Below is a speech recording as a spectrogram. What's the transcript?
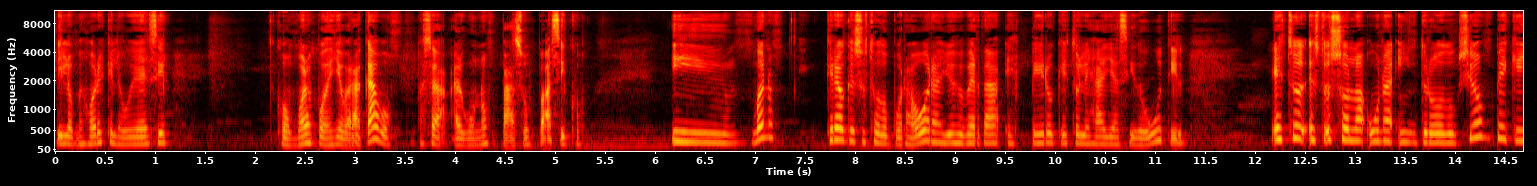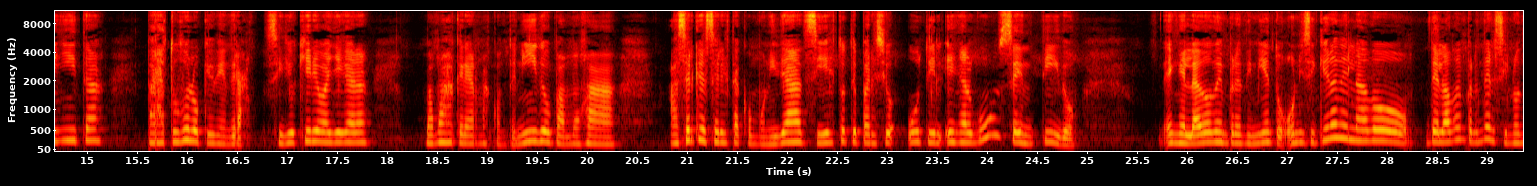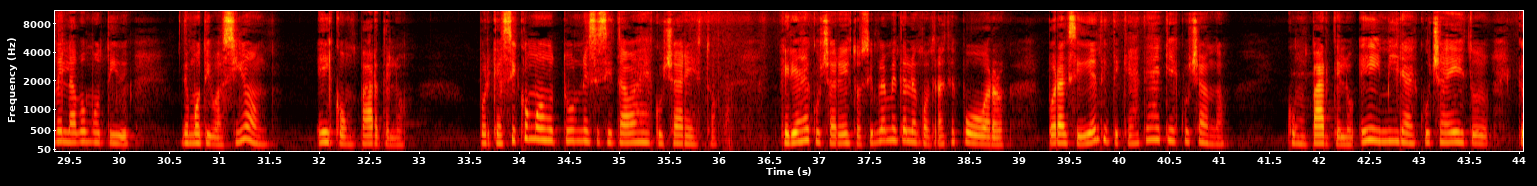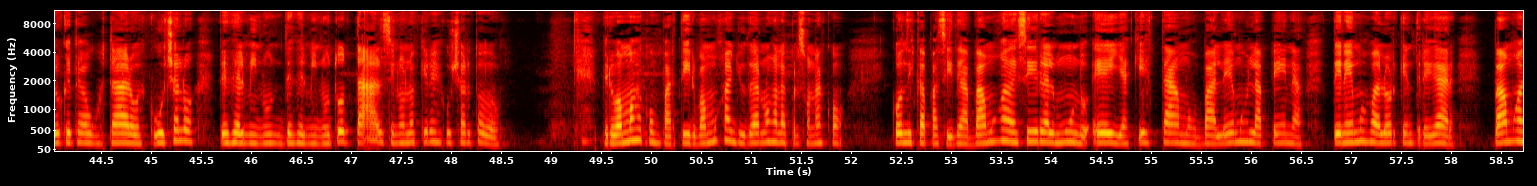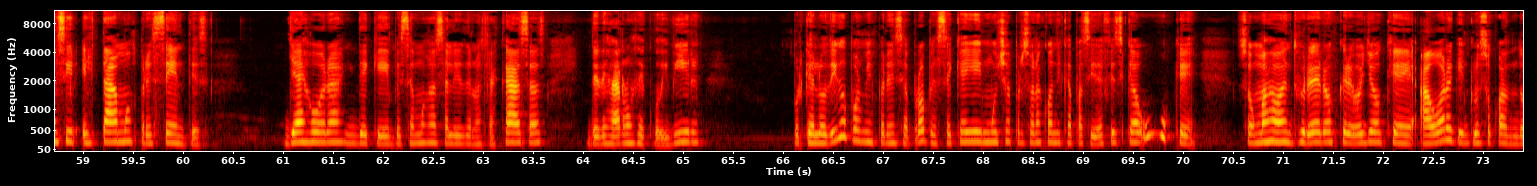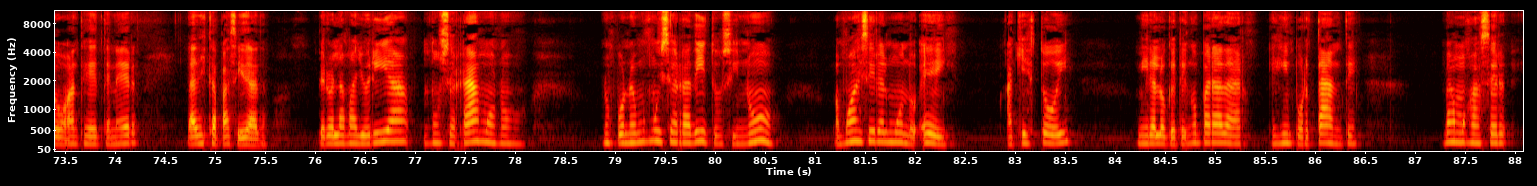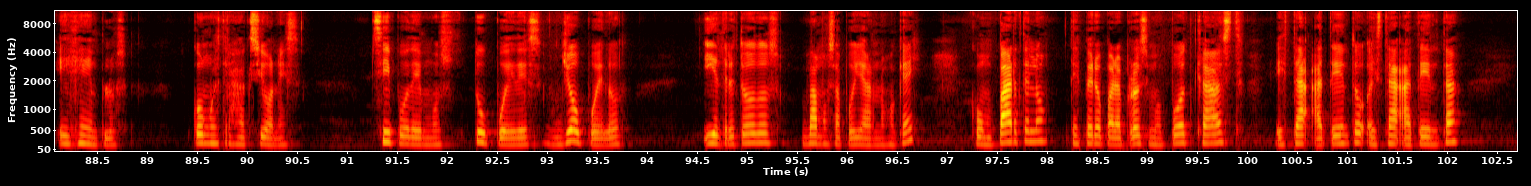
Y lo mejor es que les voy a decir cómo las pueden llevar a cabo. O sea, algunos pasos básicos. Y bueno, creo que eso es todo por ahora. Yo de verdad espero que esto les haya sido útil. Esto, esto es solo una introducción pequeñita para todo lo que vendrá. Si Dios quiere va a llegar, vamos a crear más contenido, vamos a hacer crecer esta comunidad. Si esto te pareció útil en algún sentido, en el lado de emprendimiento o ni siquiera del lado del lado de emprender, sino del lado de motivación. Y compártelo. Porque así como tú necesitabas escuchar esto, querías escuchar esto, simplemente lo encontraste por, por accidente y te quedaste aquí escuchando, compártelo. Hey, mira, escucha esto, creo que te va a gustar, o escúchalo desde el, minuto desde el minuto tal, si no lo quieres escuchar todo. Pero vamos a compartir, vamos a ayudarnos a las personas con, con discapacidad. Vamos a decir al mundo, hey, aquí estamos, valemos la pena, tenemos valor que entregar. Vamos a decir, estamos presentes. Ya es hora de que empecemos a salir de nuestras casas, de dejarnos de cohibir. Porque lo digo por mi experiencia propia. Sé que hay muchas personas con discapacidad física uh, que son más aventureros, creo yo, que ahora que incluso cuando antes de tener la discapacidad. Pero la mayoría nos cerramos, nos, ponemos muy cerraditos y no. Vamos a decir al mundo, hey, aquí estoy, mira lo que tengo para dar, es importante. Vamos a hacer ejemplos con nuestras acciones. Sí podemos, tú puedes, yo puedo. Y entre todos vamos a apoyarnos, ¿ok? Compártelo. Te espero para el próximo podcast. Está atento, está atenta.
